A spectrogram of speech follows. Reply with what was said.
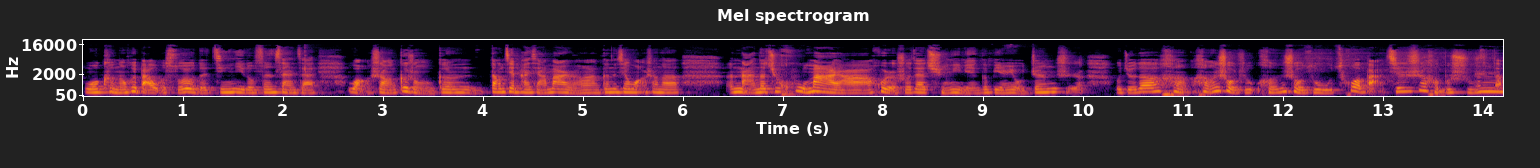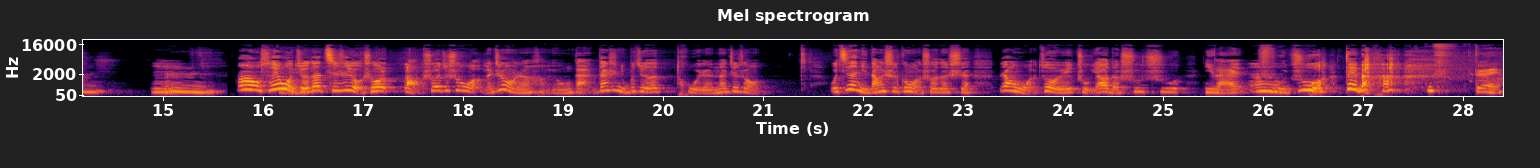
我可能会把我所有的精力都分散在网上，各种跟当键盘侠骂人啊，跟那些网上的呃男的去互骂呀，或者说在群里面跟别人有争执，我觉得很很手足很手足无措吧，其实是很不舒服的。嗯嗯嗯，嗯，所以我觉得其实有时候老说就是我们这种人很勇敢，但是你不觉得土人的这种？我记得你当时跟我说的是让我作为主要的输出，你来辅嗯助，对吧？对，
